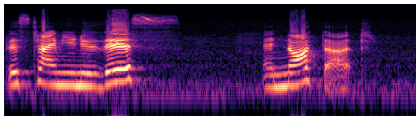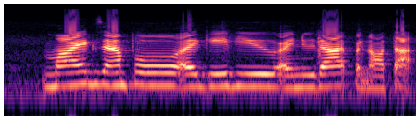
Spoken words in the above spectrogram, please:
this time you knew this and not that. My example I gave you, I knew that, but not that.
